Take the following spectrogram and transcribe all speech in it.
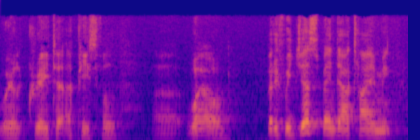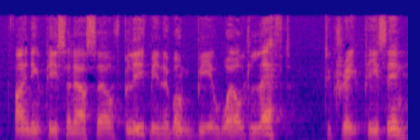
we'll create a, a peaceful uh, world. But if we just spend our time finding peace in ourselves, believe me, there won't be a world left to create peace in.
